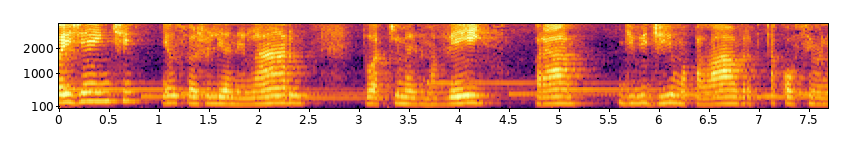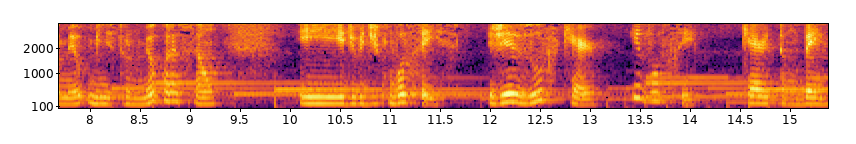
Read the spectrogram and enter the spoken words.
Oi, gente, eu sou a Juliana Elaro, estou aqui mais uma vez para dividir uma palavra a qual o Senhor no meu, ministrou no meu coração e dividir com vocês. Jesus quer e você quer também?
